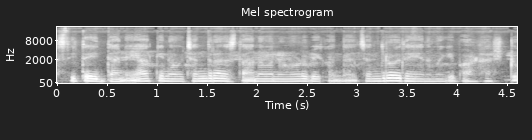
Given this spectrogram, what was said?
ಸ್ಥಿತ ಇದ್ದಾನೆ. ಯಾಕೆ ನಾವು ಚಂದ್ರನ ಸ್ಥಾನವನ್ನು ನೋಡಬೇಕಂದರೆ ಚಂದ್ರೋದಯ ನಮಗೆ ಬಹಳಷ್ಟು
